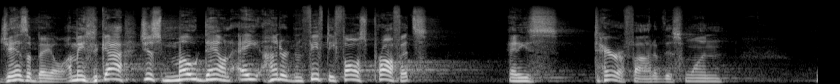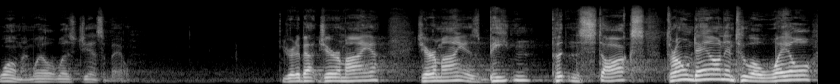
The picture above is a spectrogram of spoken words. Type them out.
Jezebel. I mean, the guy just mowed down 850 false prophets, and he's terrified of this one woman. Well, it was Jezebel. You read about Jeremiah? Jeremiah is beaten, put in the stocks, thrown down into a well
